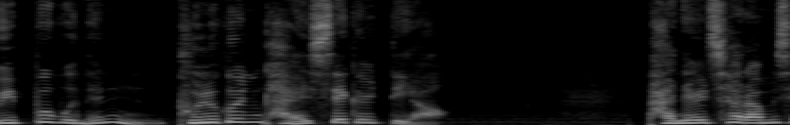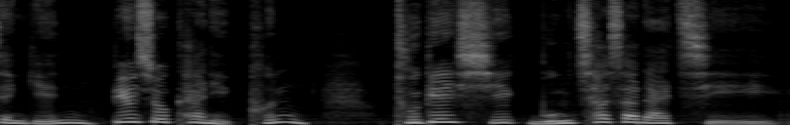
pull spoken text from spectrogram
윗부분은 붉은 갈색을 띠어 바늘처럼 생긴 뾰족한 잎은 두 개씩 뭉쳐서 나지.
